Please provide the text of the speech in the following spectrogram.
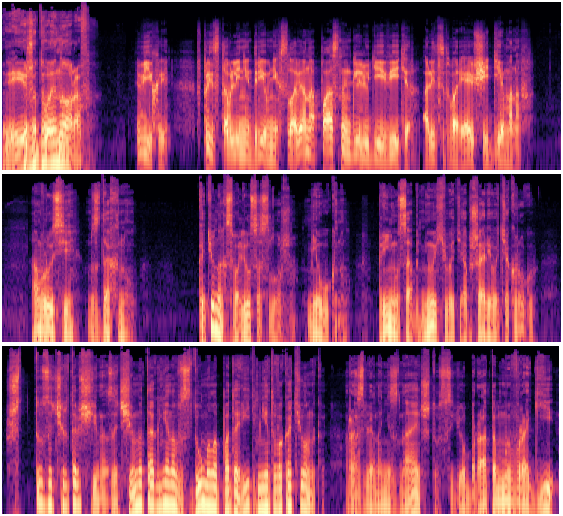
Вижу твой норов». Вихри. В представлении древних славян опасный для людей ветер, олицетворяющий демонов. Амвросий вздохнул. Котенок свалился с ложа, мяукнул. Принялся обнюхивать и обшаривать округу. Что за чертовщина? Зачем эта Огнена вздумала подарить мне этого котенка? Разве она не знает, что с ее братом мы враги?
